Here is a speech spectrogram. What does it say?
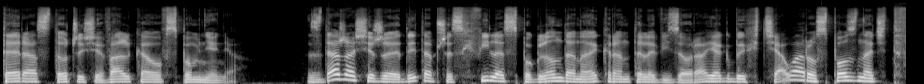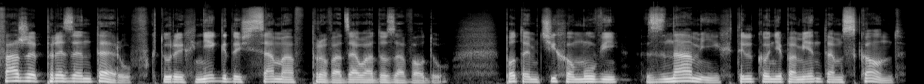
teraz toczy się walka o wspomnienia. Zdarza się, że Edyta przez chwilę spogląda na ekran telewizora, jakby chciała rozpoznać twarze prezenterów, których niegdyś sama wprowadzała do zawodu. Potem cicho mówi: Znam ich, tylko nie pamiętam skąd.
